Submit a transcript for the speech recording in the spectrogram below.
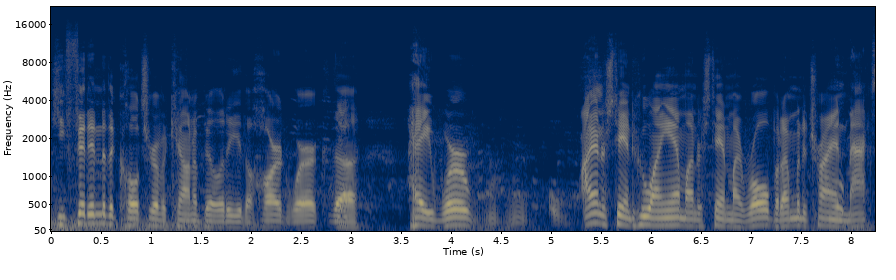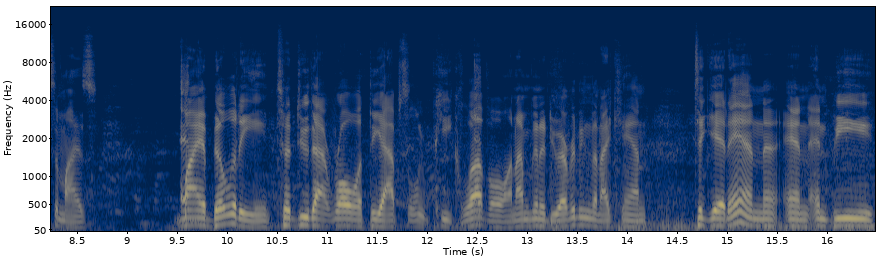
He fit into the culture of accountability, the hard work, the hey, we're. I understand who I am, I understand my role, but I'm going to try and maximize my ability to do that role at the absolute peak level, and I'm going to do everything that I can to get in and and be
